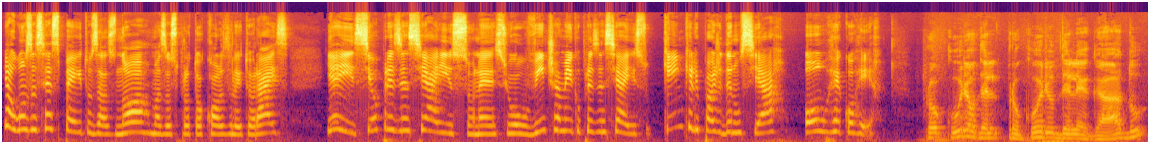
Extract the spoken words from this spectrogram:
E alguns desrespeitos às normas, aos protocolos eleitorais. E aí, se eu presenciar isso, né? Se o ouvinte amigo presenciar isso, quem que ele pode denunciar ou recorrer? Procure o, procure o delegado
